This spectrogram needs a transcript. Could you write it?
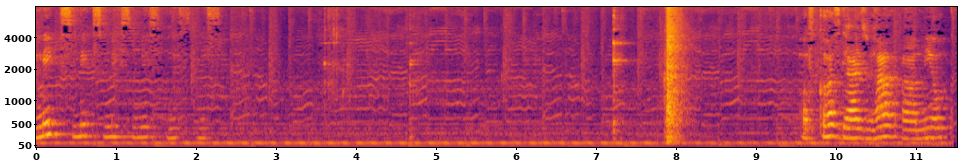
mix mix mix mix mix mix. Of course guys we have our milk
